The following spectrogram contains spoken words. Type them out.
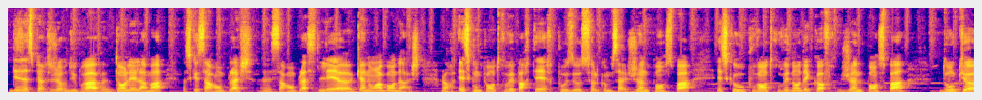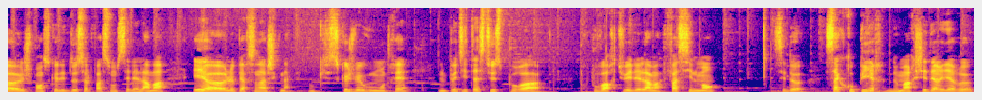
des aspergeurs du brave dans les lamas, parce que ça remplace, euh, les euh, canons à bandage. Alors, est-ce qu'on peut en trouver par terre, posé au sol comme ça? Je ne pense pas. Est-ce que vous pouvez en trouver dans des coffres? Je ne pense pas. Donc, je pense que les deux seules façons, c'est les lamas et le personnage Knack. Donc, ce que je vais vous montrer, une petite astuce pour pouvoir tuer les lamas facilement c'est de s'accroupir, de marcher derrière eux,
